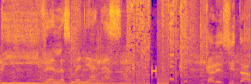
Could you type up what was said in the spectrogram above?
Vibra en las mañanas. Karencita,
